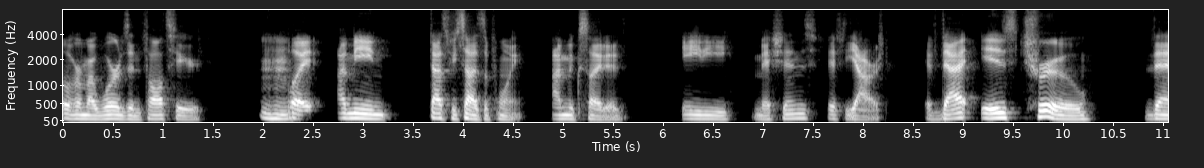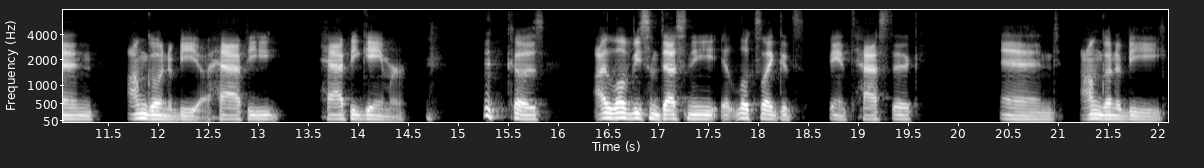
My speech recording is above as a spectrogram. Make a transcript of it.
over my words and thoughts here. Mhm. but I mean that's besides the point. I'm excited. 80 missions 50 hours. If that is true then I'm going to be a happy happy gamer. Cuz I love me some Destiny. It looks like it's fantastic. And I'm going to be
